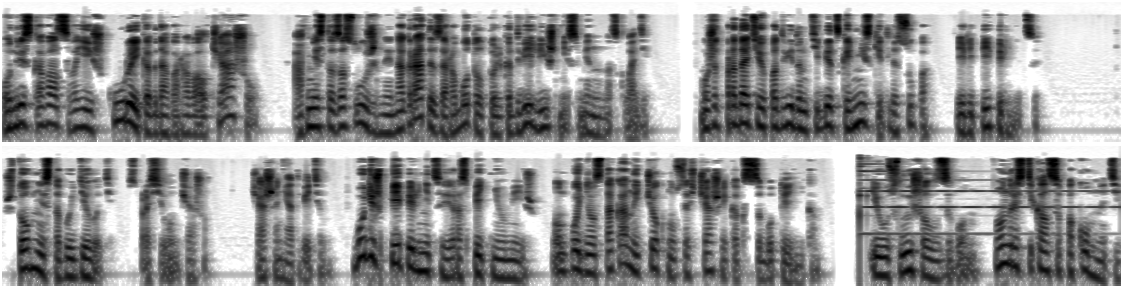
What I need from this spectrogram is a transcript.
Он рисковал своей шкурой, когда воровал чашу, а вместо заслуженной награды заработал только две лишние смены на складе. Может продать ее под видом тибетской миски для супа или пепельницы? «Что мне с тобой делать?» – спросил он чашу. Чаша не ответил. «Будешь пепельницей, распеть не умеешь». Он поднял стакан и чокнулся с чашей, как с собутыльником и услышал звон. Он растекался по комнате,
